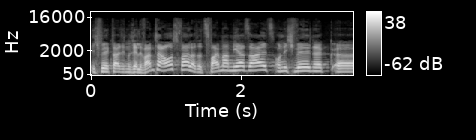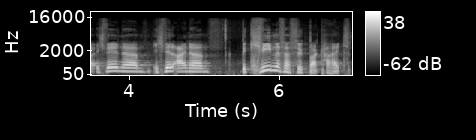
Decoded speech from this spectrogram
ich will quasi eine relevante Auswahl, also zweimal mehr Salz und ich will eine, äh, ich will eine, ich will eine bequeme Verfügbarkeit,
